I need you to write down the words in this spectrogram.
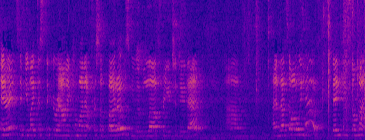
parents, if you'd like to stick around and come on up for some photos, we would love for you to do that. Um, and that's all we have. Thank you so much.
